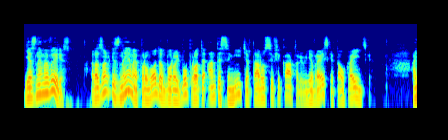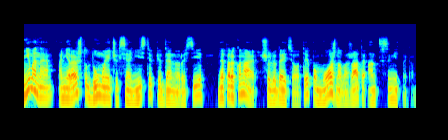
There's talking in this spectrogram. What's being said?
Я з ними виріс. Разом із ними проводив боротьбу проти антисемітів та русифікаторів єврейських та українських. Ані мене, ані решту думаючих сіоністів Південної Росії не переконають, що людей цього типу можна вважати антисемітниками.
